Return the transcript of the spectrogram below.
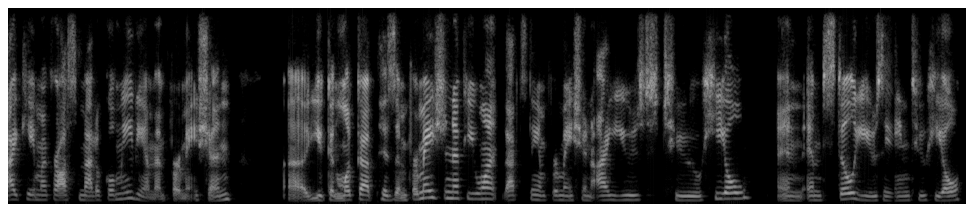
I came across medical medium information. Uh, you can look up his information if you want. That's the information I use to heal and am still using to heal.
